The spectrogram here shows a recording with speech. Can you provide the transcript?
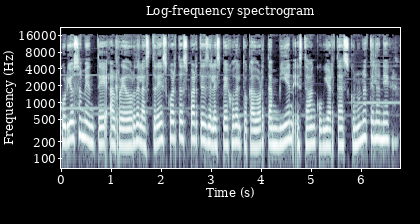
Curiosamente, alrededor de las tres cuartas partes del espejo del tocador también estaban cubiertas con una tela negra.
